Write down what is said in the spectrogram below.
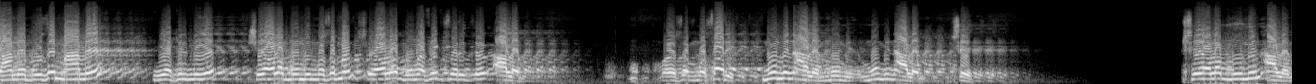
জানে, বুঝে মানে মিয়াফিল মিয়ে, সে হলো মুমিন মুসলমান, সে হলো মুনাফিক চরিত্রের আলেম। সরি, মুমিন আলেম মুমিন আলেম সে। সে হলো মুমিন আলেম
